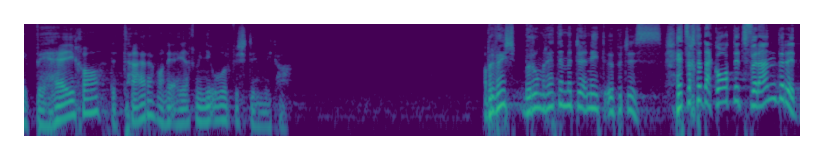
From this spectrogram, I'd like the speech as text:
Ich bin heimgekommen, dorthin, wo ich eigentlich meine Urbestimmung habe. Aber weißt, warum reden wir denn nicht über das? Hat sich denn der Gott jetzt verändert?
